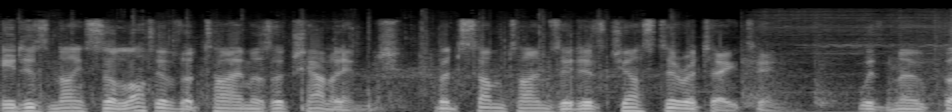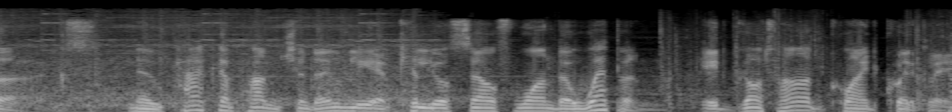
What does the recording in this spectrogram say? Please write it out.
It is nice a lot of the time as a challenge, but sometimes it is just irritating. With no perks, no pack-a-punch and only a kill yourself wonder weapon, it got hard quite quickly.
